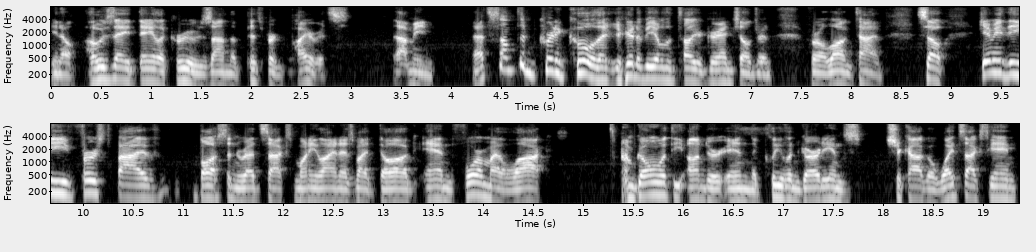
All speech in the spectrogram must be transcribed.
you know, Jose De La Cruz on the Pittsburgh Pirates, I mean, that's something pretty cool that you're going to be able to tell your grandchildren for a long time. So give me the first five Boston Red Sox money line as my dog. And for my lock, I'm going with the under in the Cleveland Guardians Chicago White Sox game.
